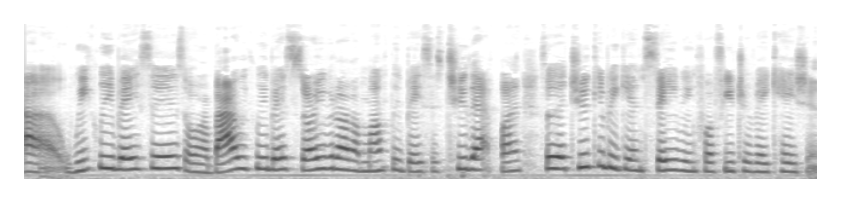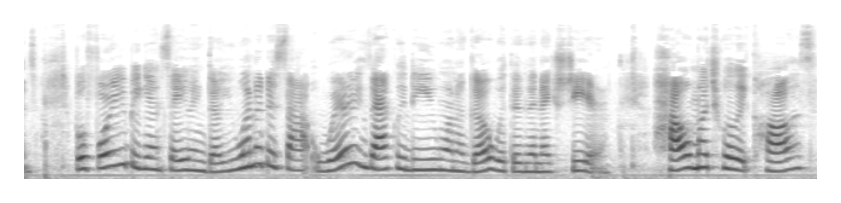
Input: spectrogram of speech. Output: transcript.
a, weekly basis or a bi weekly basis or even on a monthly basis to that fund so that you can begin saving for future vacations. Before you begin saving, though, you want to decide where exactly do you want to go within the next year? How much will it cost?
